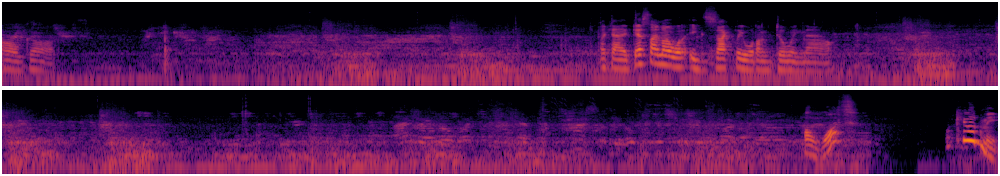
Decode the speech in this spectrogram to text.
Oh god. Okay, I guess I know what exactly what I'm doing now. Oh, what? What killed me?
